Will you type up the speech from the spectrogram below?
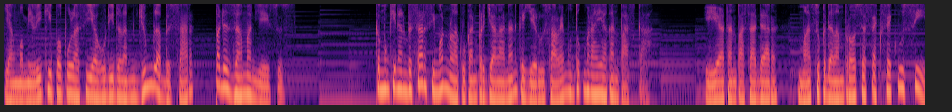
yang memiliki populasi Yahudi dalam jumlah besar pada zaman Yesus. Kemungkinan besar Simon melakukan perjalanan ke Yerusalem untuk merayakan Paskah. Ia tanpa sadar masuk ke dalam proses eksekusi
